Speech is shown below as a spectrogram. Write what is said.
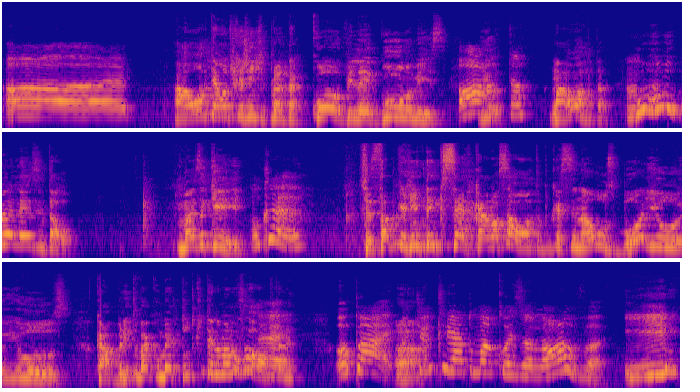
Ah, A horta é onde que a gente planta couve, legumes. e horta. Uma horta? Uhul, beleza então. Mas aqui, O quê? você sabe que a gente tem que cercar a nossa horta, porque senão os boi e, o- e os cabritos vai comer tudo que tem na nossa horta, É. né? Ô pai, Ah. eu tinha criado uma coisa nova e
